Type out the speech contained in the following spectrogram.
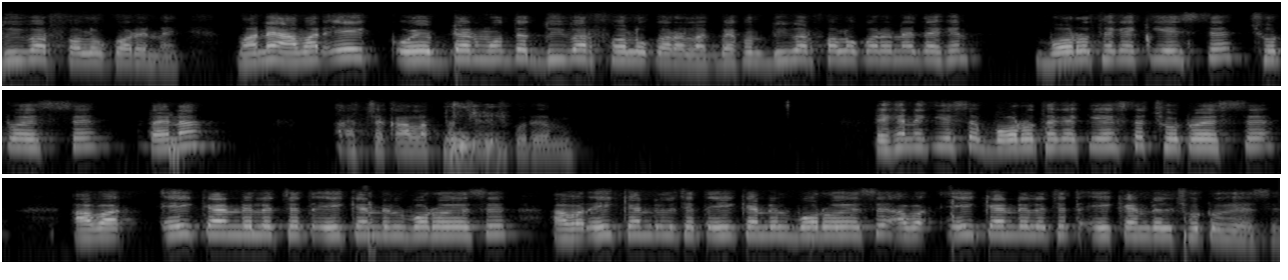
দুইবার ফলো করে নাই। মানে আমার এই ওয়েবটার মধ্যে দুইবার ফলো করা লাগবে। এখন দুইবার ফলো করে নাই দেখেন বড় থেকে কি এসছে? ছোট এসছে তাই না? আচ্ছা কালারটা চেঞ্জ করি আমি। এখানে কি এসছে? বড় থেকে কি এসছে? ছোট এসছে। আবার এই ক্যান্ডেলের চাইতে এই ক্যান্ডেল বড় হয়েছে। আবার এই ক্যান্ডেলের চাইতে এই ক্যান্ডেল বড় হয়েছে। আবার এই ক্যান্ডেলের চাইতে এই ক্যান্ডেল ছোট হয়েছে।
